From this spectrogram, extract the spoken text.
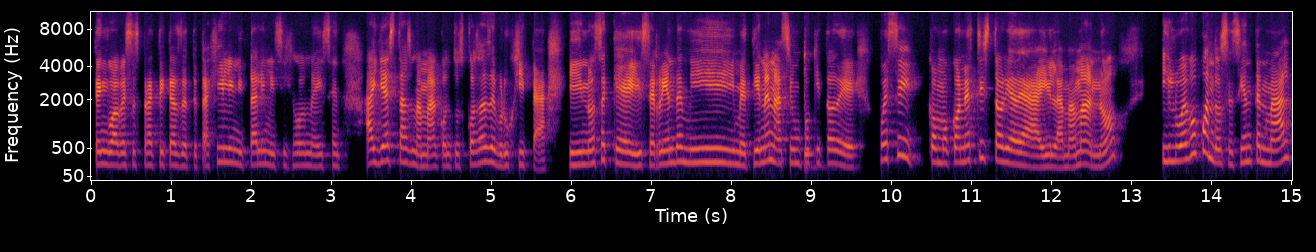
tengo a veces prácticas de teta healing y tal, y mis hijos me dicen, ay, ya estás mamá con tus cosas de brujita y no sé qué, y se ríen de mí y me tienen así un poquito de, pues sí, como con esta historia de ahí, la mamá, ¿no? Y luego cuando se sienten mal,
